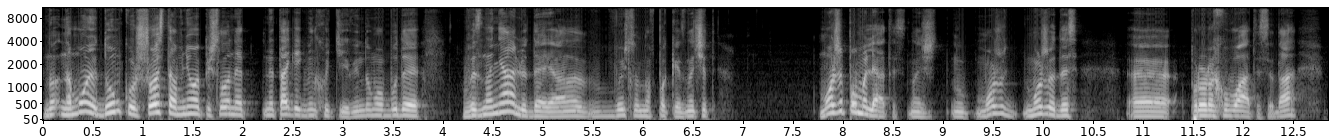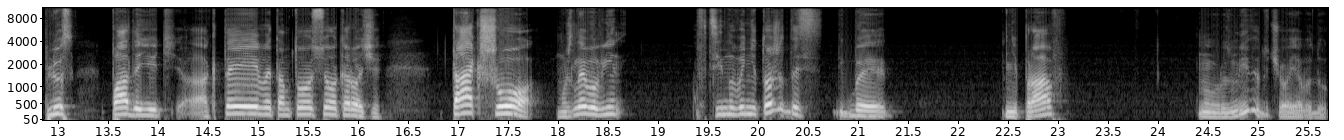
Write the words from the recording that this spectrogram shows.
ну, на мою думку, щось там в нього пішло не, не так, як він хотів. Він думав, буде визнання людей, а вийшло навпаки. Значить, може помилятись, значить, ну, може, може десь е, прорахуватися. Да? Плюс падають активи, там того всього. Коротше. Так що, можливо, він в цій новині теж десь якби не прав. Ну, розумієте, до чого я веду?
